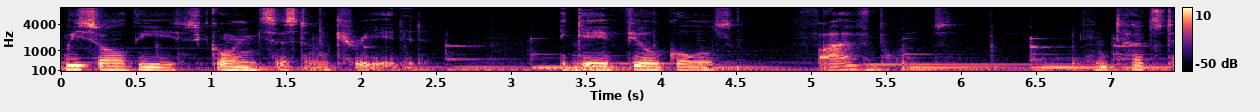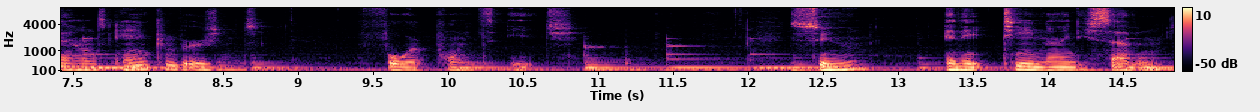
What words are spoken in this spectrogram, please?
we saw the scoring system created. It gave field goals five points, and touchdowns and conversions four points each. Soon, in 1897,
